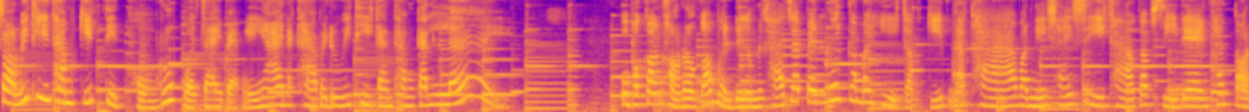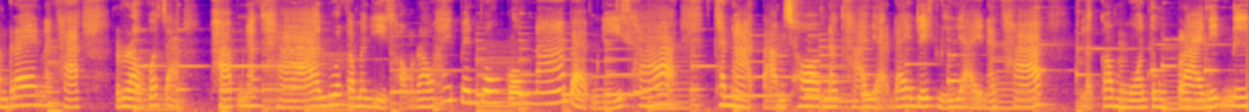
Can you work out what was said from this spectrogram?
สอนวิธีทำกิฟต์ติดผมรูปหัวใจแบบง่ายๆนะคะ ไปดูวิธีการทำกันเลย อุปกรณ์ของเราก็เหมือนเดิมนะคะ จะเป็นลวดกำมะหยี่กับกิฟต์นะคะ วันนี้ใช้สีขาวกับสีแดงขั้นตอนแรกนะคะ เราก็จะพับนะคะลวดกำมะหยี่ของเราให้เป็นวงกลมนะแบบนี้ค่ะ ขนาดตามชอบนะคะ อยากได้เล็กหรือใหญ่นะคะ แล้วก็ม้วนตรงปลายนิดนึง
